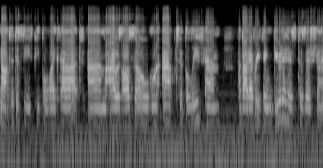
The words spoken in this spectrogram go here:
not to deceive people like that. Um, I was also more apt to believe him about everything due to his position.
